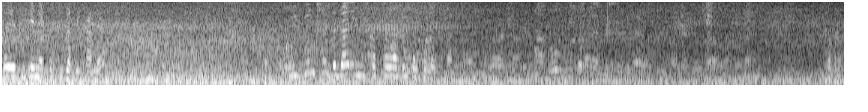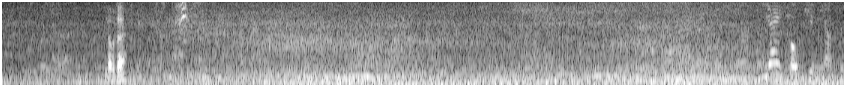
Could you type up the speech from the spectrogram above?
To jest ziemniak taki zapiekany. I w większym wydaniu niż ta twoja żółta kuleczka. Dobra. Dobre? Jajko w ziemniaku.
